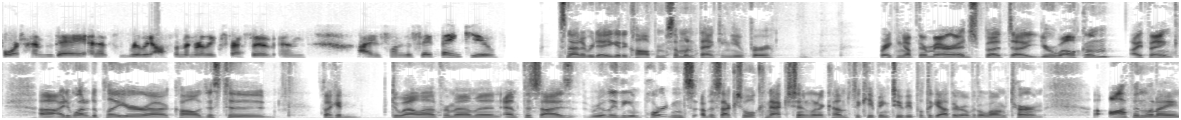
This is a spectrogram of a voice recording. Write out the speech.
four times a day and it's really awesome and really expressive and I just wanted to say thank you. It's not every day you get a call from someone thanking you for breaking up their marriage, but uh, you're welcome, I think. Uh, I wanted to play your uh, call just to, so I could dwell on for a moment, emphasize really the importance of a sexual connection when it comes to keeping two people together over the long term. Often when I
